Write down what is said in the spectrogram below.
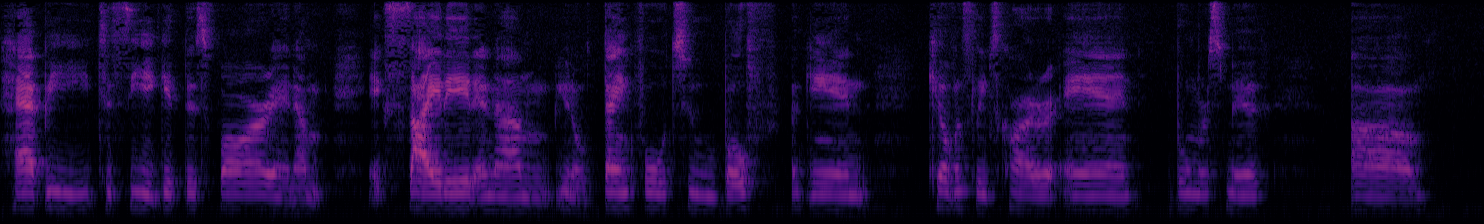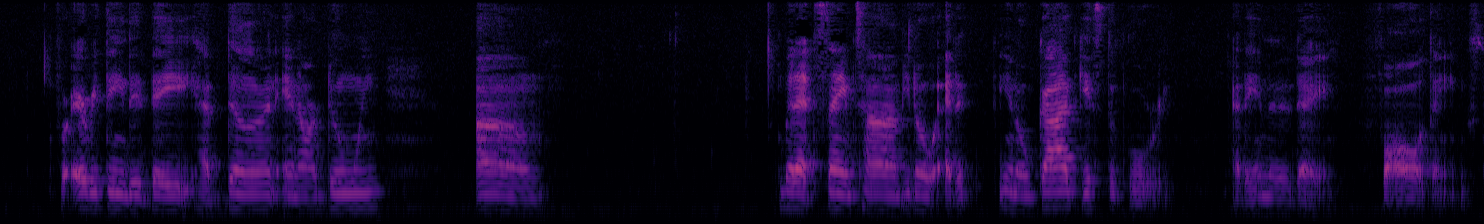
happy to see it get this far, and I'm excited, and I'm you know thankful to both again, Kelvin Sleeps Carter and Boomer Smith, um, for everything that they have done and are doing. Um, but at the same time, you know, at a, you know, God gets the glory at the end of the day for all things.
